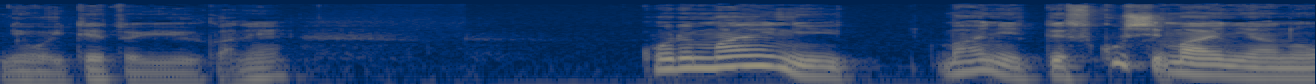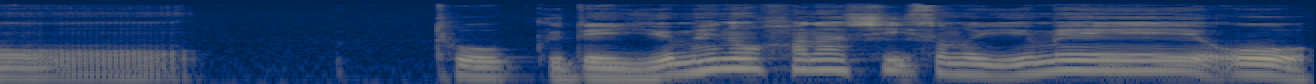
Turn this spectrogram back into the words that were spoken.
においてというかね。これ前に前に言って少し前にあのトークで夢の話その夢を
